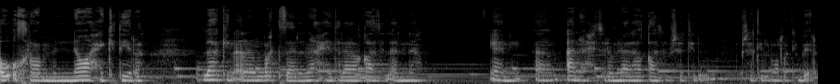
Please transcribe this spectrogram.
أو أخرى من نواحي كثيرة. لكن أنا مركزة على ناحية العلاقات لأنه يعني أنا أحترم العلاقات بشكل بشكل مرة كبير.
